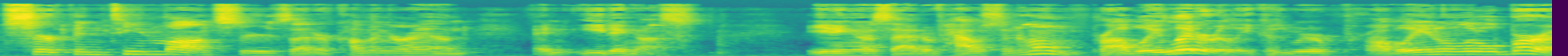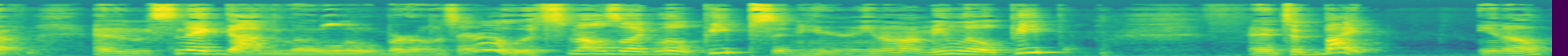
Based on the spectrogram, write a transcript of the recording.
serpentine monsters that are coming around and eating us eating us out of house and home, probably literally, because we were probably in a little burrow. And the snake got in the little burrow and said, Oh, it smells like little peeps in here, you know, I mean, little people. And it took bite, you know.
